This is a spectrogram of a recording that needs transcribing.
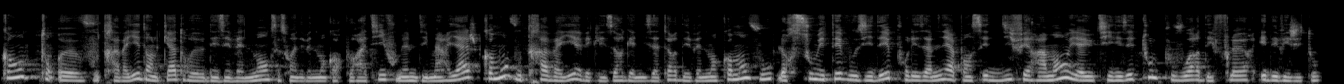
quand euh, vous travaillez dans le cadre des événements, que ce soit un événement corporatif ou même des mariages, comment vous travaillez avec les organisateurs d'événements? Comment vous leur soumettez vos idées pour les amener à penser différemment et à utiliser tout le pouvoir des fleurs et des végétaux?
